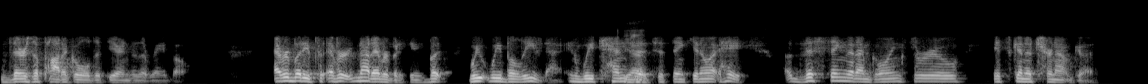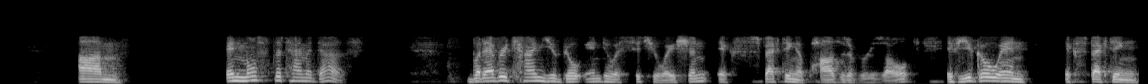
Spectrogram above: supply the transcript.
there's a pot of gold at the end of the rainbow. Everybody ever not everybody thinks but we we believe that. And we tend Yeah. to, to think you know what? Hey this thing that i'm going through it's going to turn out good. Um and most of the time it does but every time you go into a situation expecting a positive result if you go in expecting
